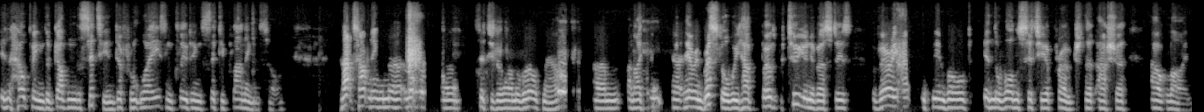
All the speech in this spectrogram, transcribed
in helping to govern the city in different ways, including city planning and so on. That's happening in a lot of uh, cities around the world now. Um, and I think uh, here in Bristol, we have both two universities very actively involved in the one city approach that Asher outlined.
